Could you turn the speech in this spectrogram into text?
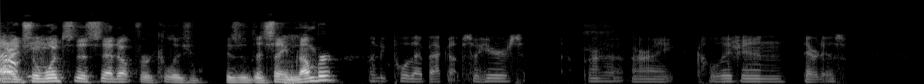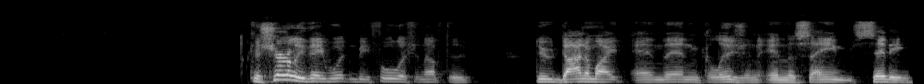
All right, so what's the setup for collision? Is it the same number? let me pull that back up. So here's Alberta. All right, Collision. There it is. Because surely they wouldn't be foolish enough to do dynamite and then collision in the same city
